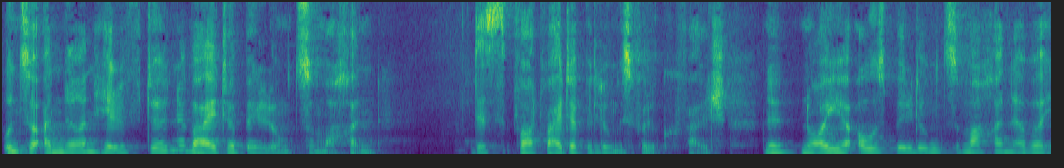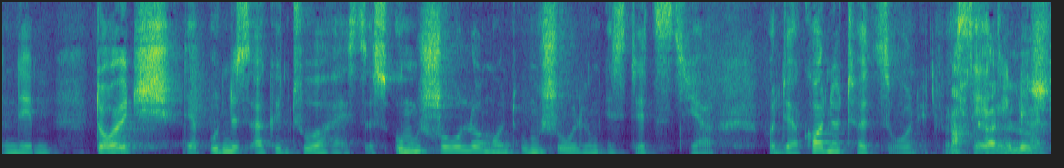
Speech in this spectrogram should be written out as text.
und zur anderen Hälfte eine Weiterbildung zu machen. Das Wort Weiterbildung ist völlig falsch. Eine neue Ausbildung zu machen, aber in dem Deutsch der Bundesagentur heißt es Umschulung und Umschulung ist jetzt ja von der Konnotation etwas Macht sehr keine Lust.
